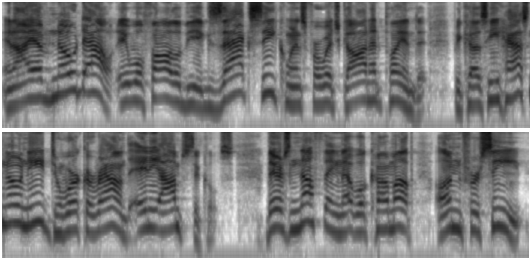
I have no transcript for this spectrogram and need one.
and I have no doubt it will follow the exact sequence for which God had planned it, because he has no need to work around any obstacles. There's nothing that will come up unforeseen.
